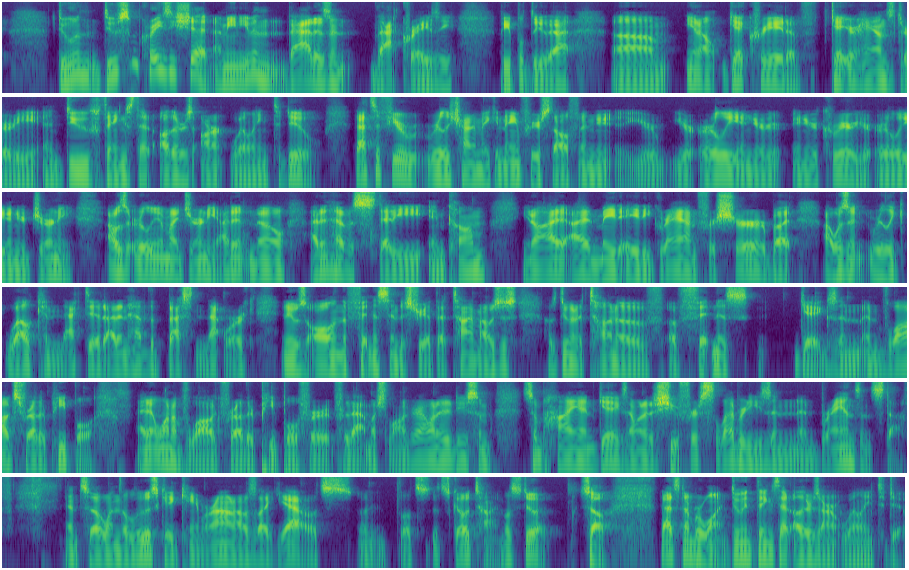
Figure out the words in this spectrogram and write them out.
doing, do some crazy shit. I mean, even that isn't that crazy. People do that. Um, you know, get creative, get your hands dirty, and do things that others aren't willing to do. That's if you're really trying to make a name for yourself and you're you're early in your in your career, you're early in your journey. I was early in my journey. I didn't know I didn't have a steady income. You know, I I had made eighty grand for sure, but I wasn't really well connected. I didn't have the best network, and it was all in the fitness industry at that time. I was just I was doing a ton of of fitness gigs and, and vlogs for other people. I didn't want to vlog for other people for, for that much longer. I wanted to do some some high end gigs. I wanted to shoot for celebrities and, and brands and stuff. And so when the Lewis gig came around, I was like, yeah, let's let's it's go time. Let's do it. So that's number one, doing things that others aren't willing to do.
